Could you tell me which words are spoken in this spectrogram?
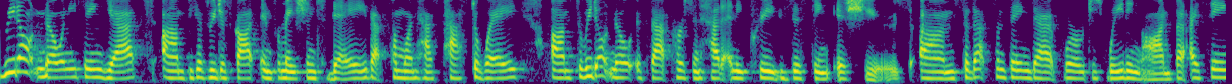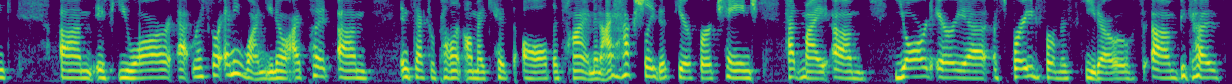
We don't know anything yet um, because we just got information today that someone has passed away. Um, so we don't know if that person had any pre existing issues. Um, so that's something that we're just waiting on. But I think um, if you are at risk or anyone, you know, I put um, insect repellent on my kids all the time. And I actually this year, for a change, had my um, yard area sprayed for mosquitoes because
